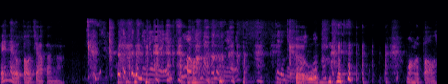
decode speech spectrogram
哎，那有报加班吗？这个这个没有哎，之后想想这个没有，这个没有。可恶，忘了报。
